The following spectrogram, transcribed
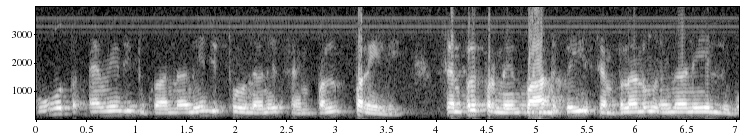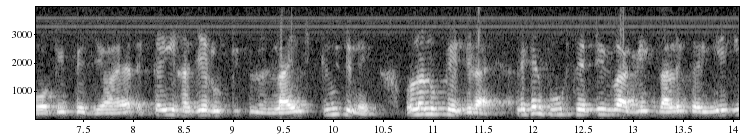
ਬਹੁਤ ਐਵੇਂ ਦੀ ਦੁਕਾਨਾਂ ਨੇ ਜਿੱਥੋਂ ਉਹਨਾਂ ਨੇ ਸੈਂਪਲ ਭਰੇ ਨੇ। ਸੈਂਪਲ ਭਰਨ ਬਾਅਦ ਕਈ ਸੈਂਪਲਾਂ ਨੂੰ ਇਹਨਾਂ ਨੇ ਲੈਬੋਰਟਰੀ ਭੇਜਿਆ ਹੋਇਆ ਤੇ ਕਈ ਹਜੇ ਲਾਈਨ ਕਿਊ 'ਚ ਨੇ। ਉਹਨਾਂ ਨੂੰ ਭੇਜਣਾ ਹੈ। ਲੇਕਿਨ ਫੂਡ ਸੇਫਟੀ ਵਿਭਾਗ ਦੀ ਗੱਲ ਕਰੀਏ ਕਿ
